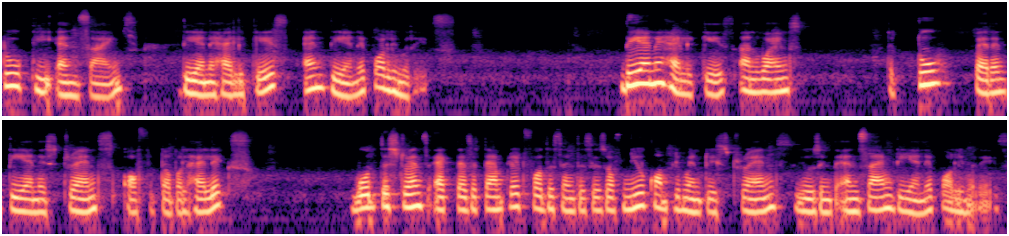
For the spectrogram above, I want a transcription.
two key enzymes, DNA helicase and DNA polymerase. DNA helicase unwinds the two parent DNA strands of a double helix both the strands act as a template for the synthesis of new complementary strands using the enzyme DNA polymerase.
